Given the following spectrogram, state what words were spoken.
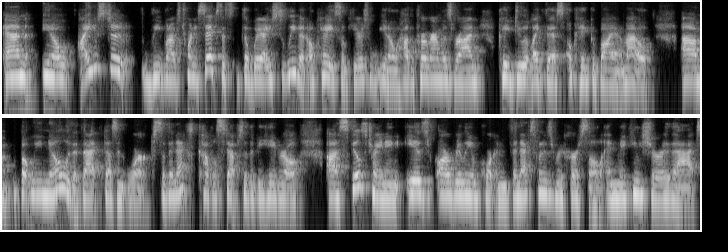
And you know, I used to leave when I was 26. That's the way I used to leave it. Okay, so here's you know how the program was run. Okay, do it like this. Okay, goodbye. I'm out. Um, but we know that that doesn't work. So the next couple steps of the behavioral uh, skills training is are really important. The next one is rehearsal and making sure that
